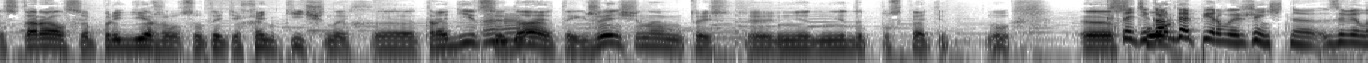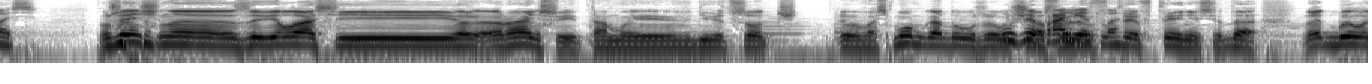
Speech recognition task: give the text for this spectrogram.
старался придерживаться вот этих античных э, традиций, Мгм. да, это и к женщинам, то есть э, не, не допускать. Ну, э, Кстати, спорт- когда первая женщина завелась? ну, женщина завелась и раньше, и там и в 908 году уже, Уже участвовали пролезла. в, в теннисе, да. Но это было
